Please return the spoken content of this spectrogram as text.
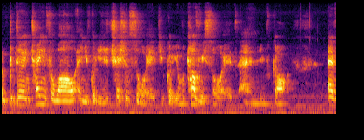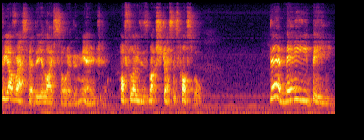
have been doing training for a while and you've got your nutrition sorted, you've got your recovery sorted, and you've got every other aspect of your life sorted, and, you know, you've as much stress as possible, there may be.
